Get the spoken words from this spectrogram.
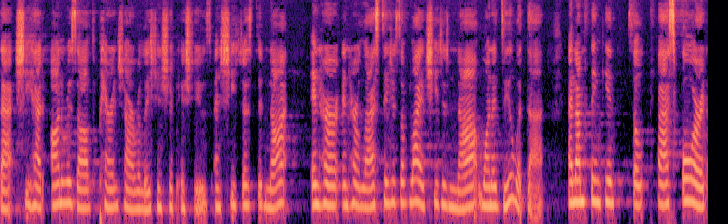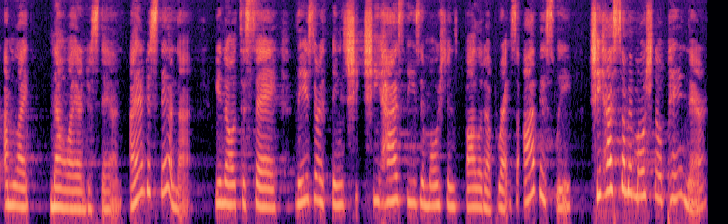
that she had unresolved parent-child relationship issues and she just did not in her in her last stages of life she did not want to deal with that. And i'm thinking so fast forward i'm like now i understand. I understand that you know to say these are things she, she has these emotions bottled up right? So obviously she has some emotional pain there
